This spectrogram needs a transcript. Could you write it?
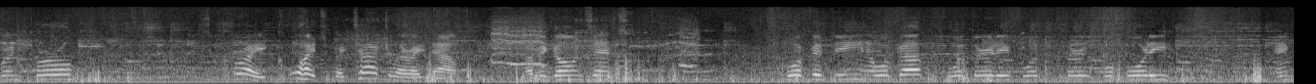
Frenchboro. It's quite, quite spectacular right now. I've been going since 4.15. I woke up 4.30, 4.30, 4.40 and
